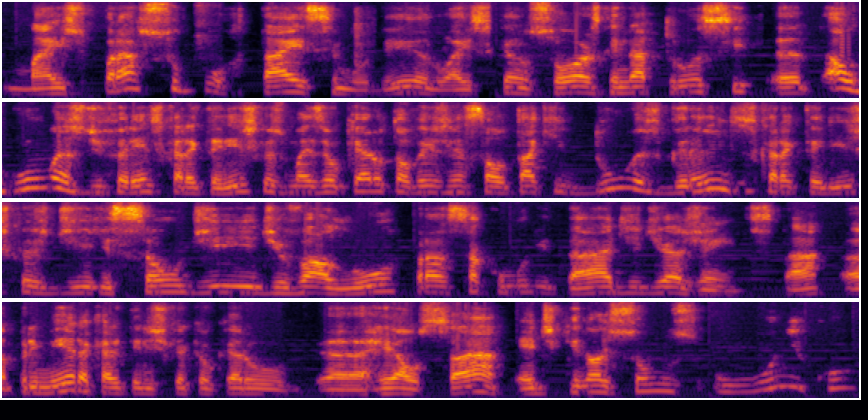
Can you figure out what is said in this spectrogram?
Mas para suportar esse modelo, a ScanSource ainda trouxe é, algumas diferentes características, mas eu quero talvez ressaltar aqui duas grandes características de, que são de, de valor para essa comunidade de agentes. Tá? A primeira característica que eu quero é, realçar é de que nós somos o único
